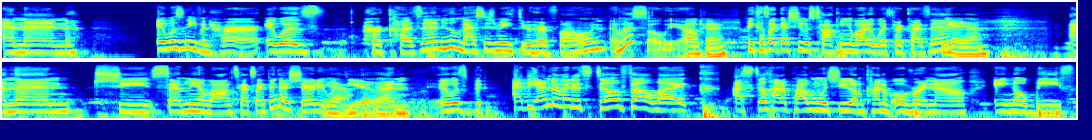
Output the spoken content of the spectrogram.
And then it wasn't even her. It was her cousin who messaged me through her phone. It was so weird. Okay. Because I guess she was talking about it with her cousin. Yeah, yeah. And then she sent me a long text. I think I shared it Yeah, with you. yeah. And it was, at the end of it, it still felt like I still had a problem with you. I'm kind of over it now. Ain't no beef,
